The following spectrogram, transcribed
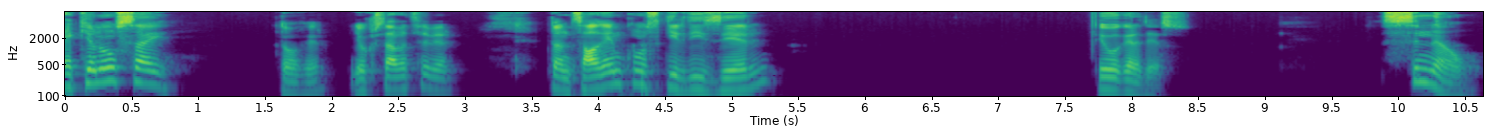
É que eu não sei. Estão a ver? Eu gostava de saber. Portanto, se alguém me conseguir dizer, eu agradeço. Se não,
